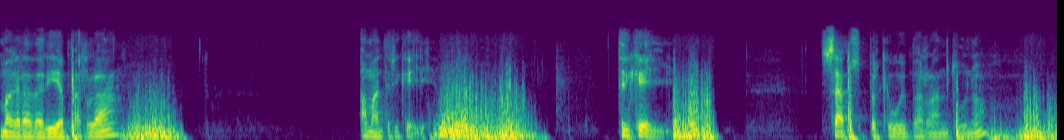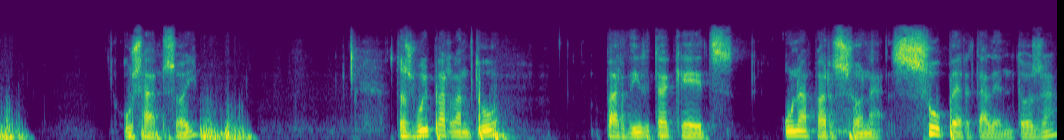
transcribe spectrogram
m'agradaria parlar amb en Triquell. Triquell, saps per què vull parlar amb tu, no? Ho saps, oi? Doncs vull parlar amb tu per dir-te que ets una persona super talentosa,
